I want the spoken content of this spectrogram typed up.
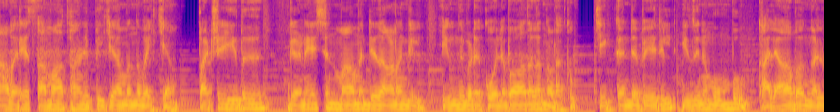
അവരെ സമാധാനിപ്പിക്കാമെന്ന് വയ്ക്കാം. പക്ഷേ ഇത് ഗണേശൻ മാമന്റേതാണെങ്കിൽ ഇന്നിവിടെ കൊലപാതകം നടക്കും. ചിക്കന്റെ പേരിൽ ഇതിനു മുമ്പും കലാപങ്ങൾ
